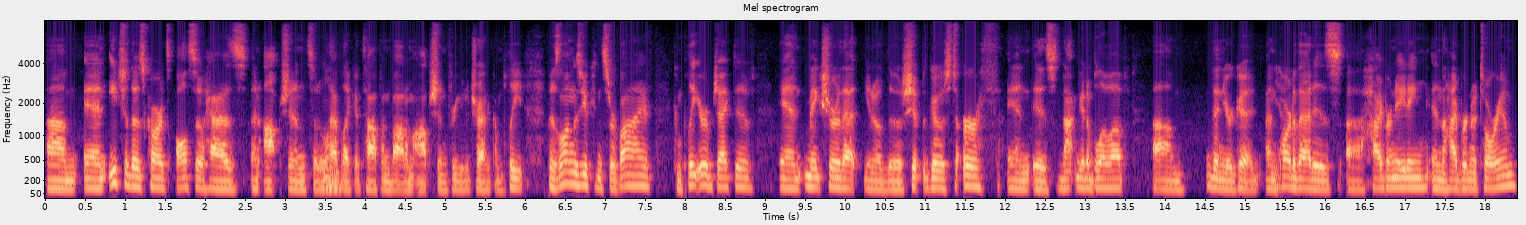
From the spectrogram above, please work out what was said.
Um, and each of those cards also has an option, so it'll Mhm. have like a top and bottom option for you to try to complete. But as long as you can survive, complete your objective, and make sure that you know the ship goes to Earth and is not going to blow up, um, then you're good. And Yeah. part of that is uh, hibernating in the hibernatorium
